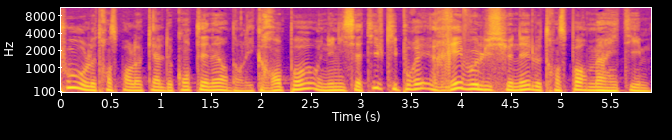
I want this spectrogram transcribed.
pour le transport local de containers dans les grands ports, une initiative qui pourrait révolutionner le transport maritime.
